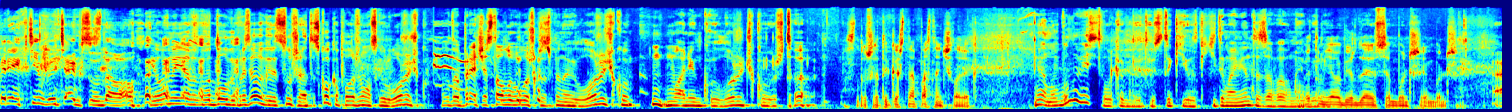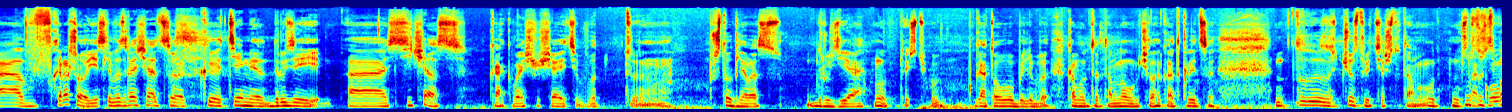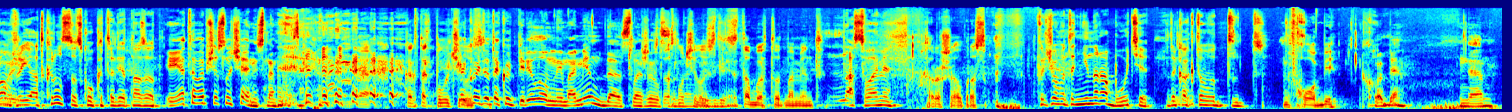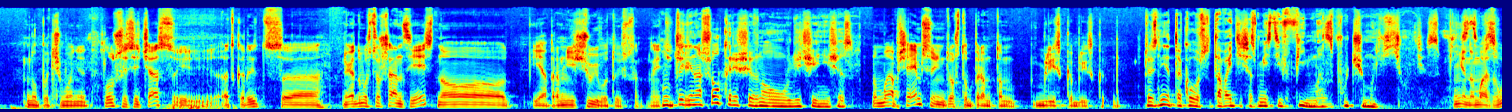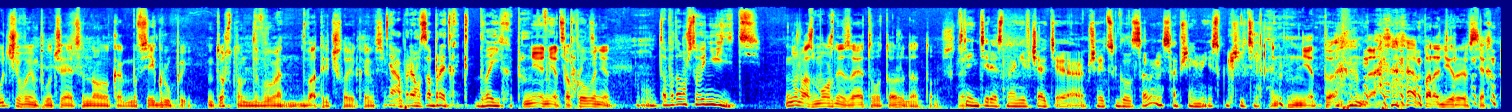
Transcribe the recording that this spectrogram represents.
Реактивную тягу создавал. И он меня долго просил, говорит, слушай, а ты сколько положил? Я говорю, ложечку. Вот, пряча столовую ложку за спиной, ложечку, маленькую ложечку, что? Слушай, ты, конечно, опасный человек. Не, ну было весело, как бы, то есть такие вот какие-то моменты забавные. В этом были. я убеждаюсь все больше и больше. А, хорошо, если возвращаться к теме друзей, а сейчас как вы ощущаете, вот э, что для вас друзья? Ну, то есть вы готовы были бы кому-то там новому человеку открыться? Ну, Чувствуете, что там вот, Ну, слушайте, знакомый- вам же я открылся сколько-то лет назад. И это вообще случайность, на мой взгляд. Как так получилось? Какой-то такой переломный момент, да, сложился. Что случилось с тобой в тот момент? А с вами? Хороший вопрос. Причем это не на работе. Это как-то вот... В хобби. Хобби, да. Ну, почему нет? Слушай, сейчас открыться... ну, Я думаю, что шанс есть, но я прям не ищу его. То есть, знаете, Ну, ты не нашел корешей в новом увлечении сейчас? Ну, мы общаемся не то, что прям там близко-близко. То есть нет такого, что давайте сейчас вместе фильм озвучим и все. Сейчас Не, ну мы озвучиваем, получается, но как бы всей группой. Не то, что там два- два-три человека. а прям забрать как двоих. и Не, нет, такого нет. Ну, Да потому что вы не видите. Ну, возможно, из-за этого тоже, да, в том числе. Мне интересно, они в чате общаются голосовыми сообщениями исключительно? Нет, да, пародируя всех.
